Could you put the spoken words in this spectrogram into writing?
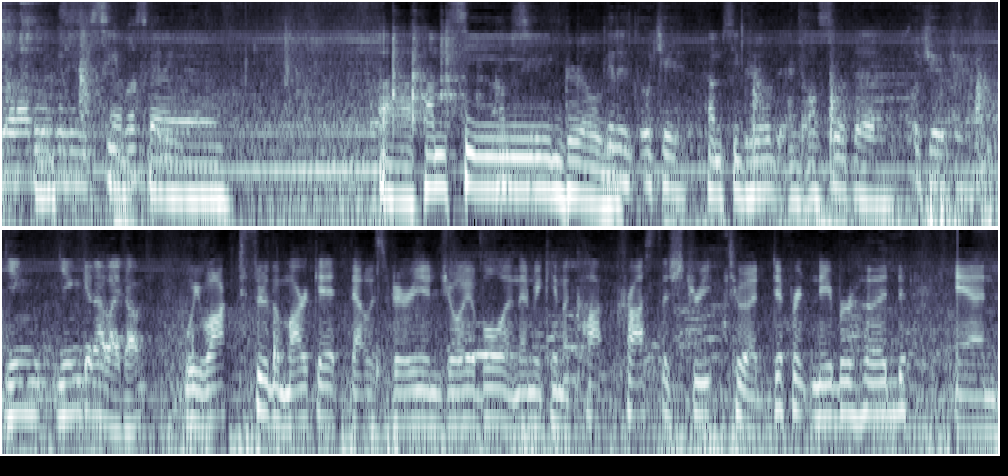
Dorado grill. Sea bass grill. Uh, Hamsi, grilled. Grilled, okay. Hamsi grilled and also the Okay, okay. Ying Ying cái này like We walked through the market. That was very enjoyable, and then we came across the street to a different neighborhood, and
